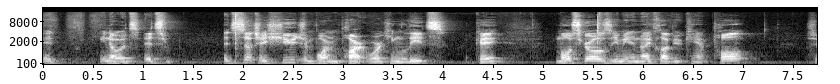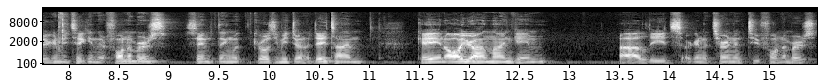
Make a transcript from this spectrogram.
it you know it's it's it's such a huge important part working leads. Okay, most girls you meet in a nightclub you can't pull, so you're gonna be taking their phone numbers. Same thing with girls you meet during the daytime. Okay, and all your online game uh, leads are gonna turn into phone numbers.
